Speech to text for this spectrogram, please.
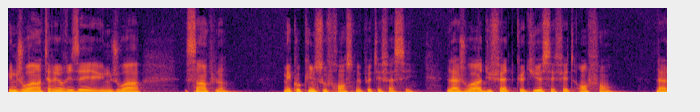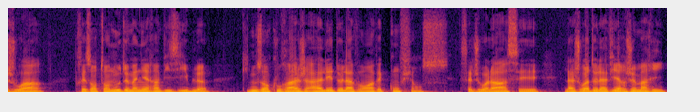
une joie intériorisée, une joie simple, mais qu'aucune souffrance ne peut effacer. La joie du fait que Dieu s'est fait enfant, la joie présente en nous de manière invisible, qui nous encourage à aller de l'avant avec confiance. Cette joie-là, c'est la joie de la Vierge Marie,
